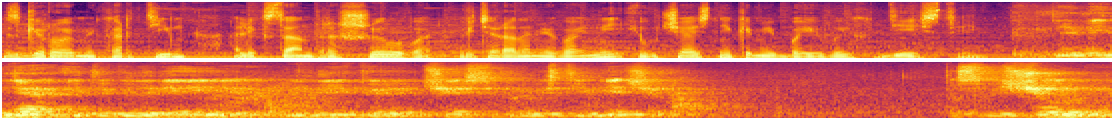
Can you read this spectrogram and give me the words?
с героями картин Александра Шилова, ветеранами войны и участниками боевых действий. Для меня и для галереи великая честь провести вечер, посвященный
